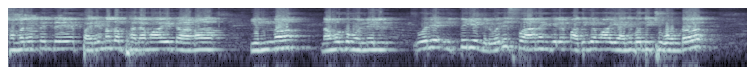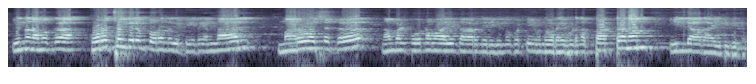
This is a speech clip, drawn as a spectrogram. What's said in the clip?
സമരത്തിന്റെ പരിണത ഫലമായിട്ടാണ് ഇന്ന് നമുക്ക് മുന്നിൽ ഒരു ഇത്തിരിയെങ്കിലും ഒരു സ്പാനെങ്കിലും അധികമായി അനുവദിച്ചുകൊണ്ട് ഇന്ന് നമുക്ക് കുറച്ചെങ്കിലും തുറന്നു കിട്ടിയത്. എന്നാൽ മറുവശത്ത് നമ്മൾ പൂർണമായും തകർന്നിരിക്കുന്നു. കൊട്ടിയം എന്ന് പറയപ്പെടുന്ന പട്ടണം ഇല്ലാതായിരിക്കുന്നു.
